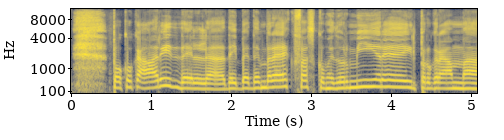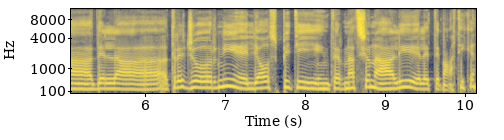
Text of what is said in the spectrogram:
poco cari del, dei bed and breakfast, come dormire, il programma della tre giorni e gli ospiti internazionali e le tematiche.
